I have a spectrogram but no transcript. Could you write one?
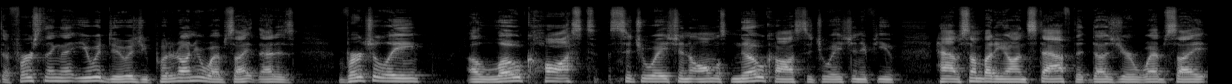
the first thing that you would do is you put it on your website. That is virtually a low cost situation, almost no cost situation. If you have somebody on staff that does your website,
